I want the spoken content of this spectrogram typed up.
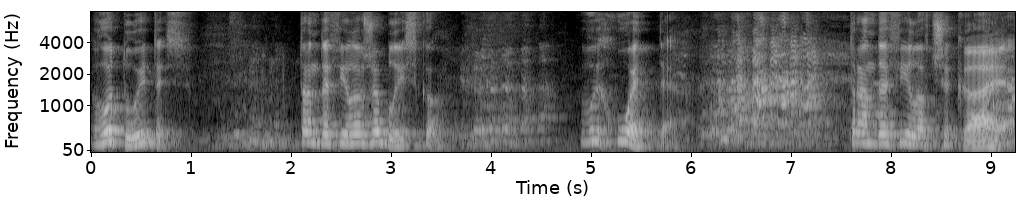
Готуйтесь. Трандофіла вже близько. Виходьте. Трандофілов чекає.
